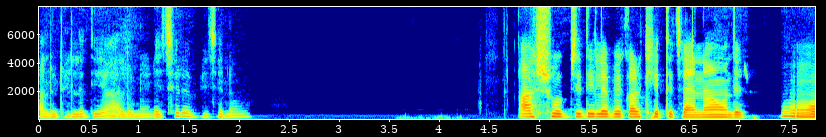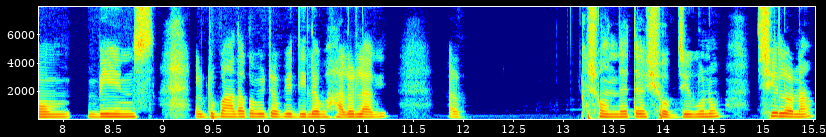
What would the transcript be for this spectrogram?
আলু ঢেলে দিয়ে আলু নেড়ে ছেড়ে ভেজে নেব। আর সবজি দিলে বেকার খেতে চায় না আমাদের। বিনস, একটু বাঁধাকপি টপি দিলে ভালো লাগে। সন্ধ্যেতে সবজিগুলো ছিল না,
